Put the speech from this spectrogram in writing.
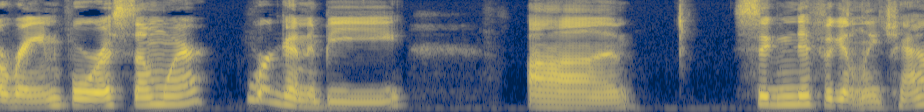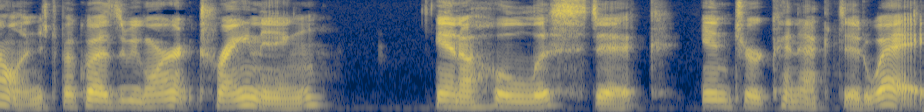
a rainforest somewhere, we're going to be uh, significantly challenged because we weren't training in a holistic, interconnected way.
